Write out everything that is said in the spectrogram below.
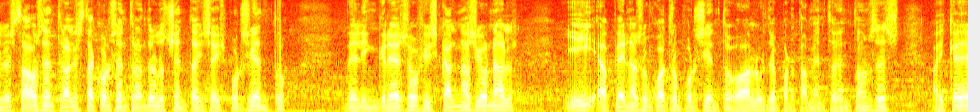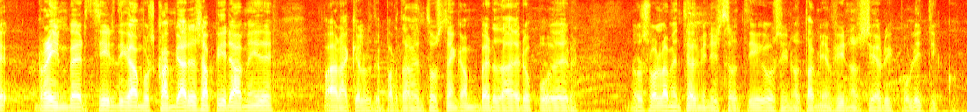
el Estado central está concentrando el 86% del ingreso fiscal nacional y apenas un 4% a los departamentos. Entonces hay que reinvertir, digamos, cambiar esa pirámide para que los departamentos tengan verdadero poder, no solamente administrativo, sino también financiero y político.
